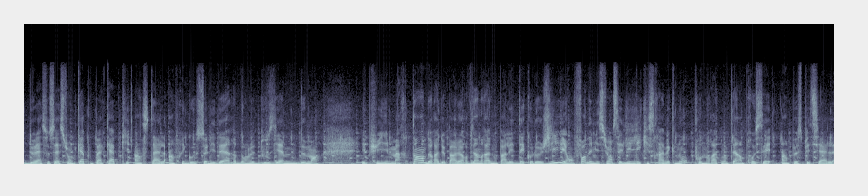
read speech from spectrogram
de l'association Cap ou pas Cap qui installe un frigo solidaire dans le 12e demain. Et puis, Martin de Radio Parleur viendra nous parler d'écologie. Et en fin d'émission, c'est Lily qui sera avec nous pour nous raconter un procès un peu spécial.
